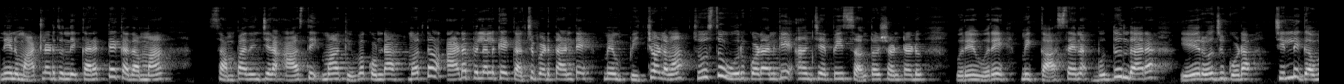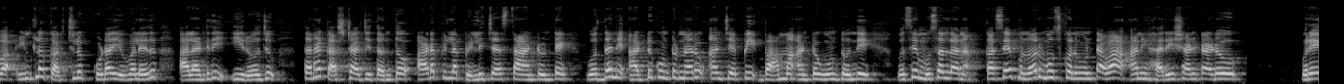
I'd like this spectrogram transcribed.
నేను మాట్లాడుతుంది కరెక్టే కదమ్మా. సంపాదించిన ఆస్తి మాకు ఇవ్వకుండా మొత్తం ఆడపిల్లలకే ఖర్చు పెడతా అంటే మేము పిచ్చోళ్ళమా? చూస్తూ ఊరుకోవడానికి అని చెప్పి సంతోష్ అంటాడు. ఒరే ఒరే మీకు కాస్తైనా బుద్ధుందారా? ఏ రోజు కూడా చిల్లి గవ్వ ఇంట్లో ఖర్చులకు కూడా ఇవ్వలేదు. అలాంటిది ఈరోజు తన కష్టార్జితంతో ఆడపిల్ల పెళ్ళి చేస్తా అంటుంటే వద్దని అడ్డుకుంటున్నారు అని చెప్పి బామ్మ అంటూ ఉంటుంది. ఒసే ముసల్దాన కాసేపు నోరు మూసుకొని ఉంటావా? అని హరీష్ అంటాడు. ఒరే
